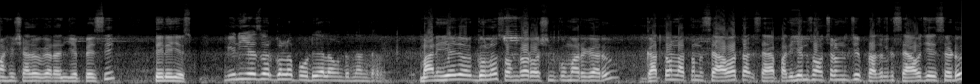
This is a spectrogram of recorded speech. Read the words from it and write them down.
మహేష్ యాదవ్ గారు అని చెప్పేసి తెలియజేసుకుంది మీ నియోజకవర్గంలో పోటీ ఎలా ఉంటుందంటారు? మా నియోజకవర్గంలో సొంగ రోషన్ కుమార్ గారు గతంలో అతను సేవ పదిహేను సంవత్సరాల నుంచి ప్రజలకు సేవ చేశాడు.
